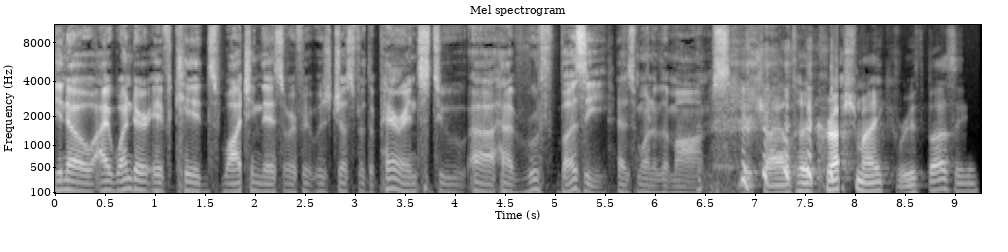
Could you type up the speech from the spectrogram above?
You know, I wonder if kids watching this, or if it was just for the parents to uh, have Ruth Buzzi as one of the moms. Your childhood crush, Mike, Ruth Buzzi.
